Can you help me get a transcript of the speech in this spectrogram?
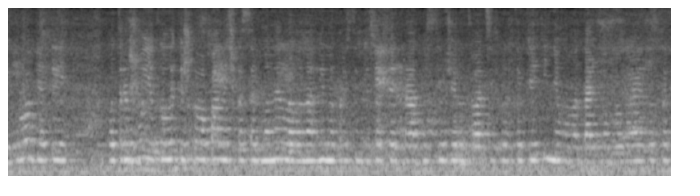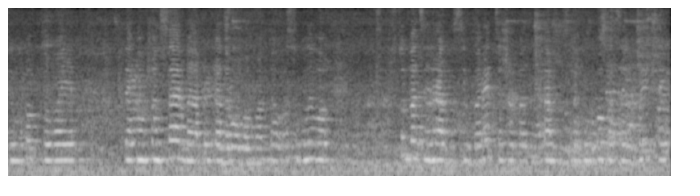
мікроб, який потребує, коли кишкова паличка сальмонелла, вона гине при 75 градусів через 20 хвилин кип'ятіння моментально вбиває, то стафілокок вбиває, як консерви, наприклад, робимо, то особливо 120 градусів береться, щоб там стафілокока це вбити,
